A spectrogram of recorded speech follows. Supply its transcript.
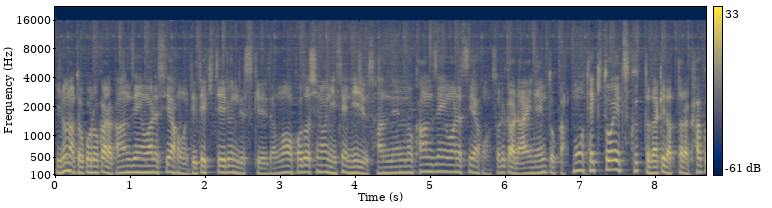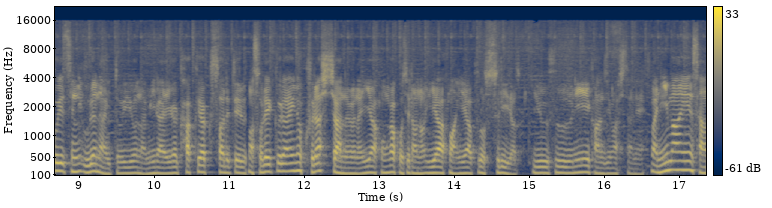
いろんなところから完全ワイヤレスイヤホンが出てきているんですけれども今年の2023年の完全ワイヤレスイヤホンそれから来年とかもう適当に作っただけだったら確実に売れないというような未来が確約されている、まあ、それくらいのクラッシャーのようなイヤホンがこちらのイヤーファン AirPro 3だという風に感じましたね、まあ、2万円3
